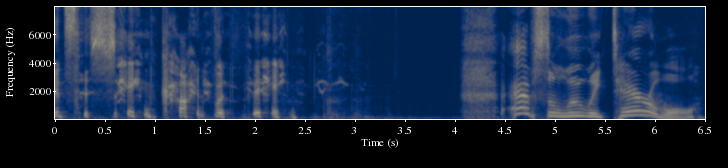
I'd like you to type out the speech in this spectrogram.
it's the same kind of a thing. Absolutely terrible.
